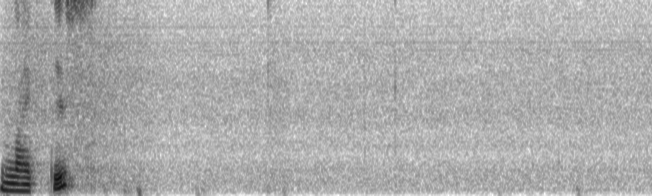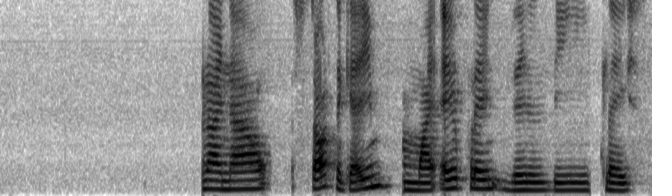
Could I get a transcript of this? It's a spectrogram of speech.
Like this. And I now start the game, my airplane will be placed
